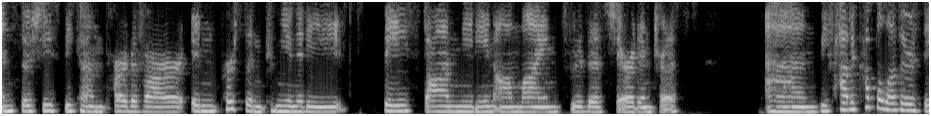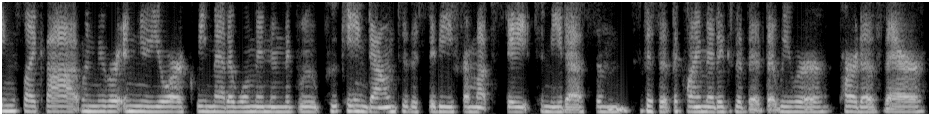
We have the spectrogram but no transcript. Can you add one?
And so she's become part of our in person community based on meeting online through this shared interest. And we've had a couple other things like that. When we were in New York, we met a woman in the group who came down to the city from upstate to meet us and visit the climate exhibit that we were part of there.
